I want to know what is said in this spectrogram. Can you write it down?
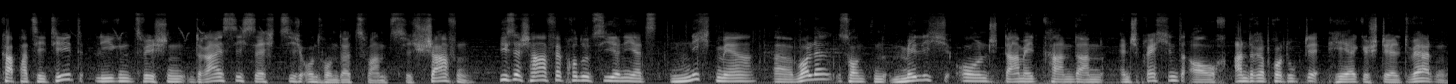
Kapazität liegen zwischen 30, 60 und 120 Schafen. Diese Schafe produzieren jetzt nicht mehr äh, Wolle, sondern Milch und damit kann dann entsprechend auch andere Produkte hergestellt werden.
